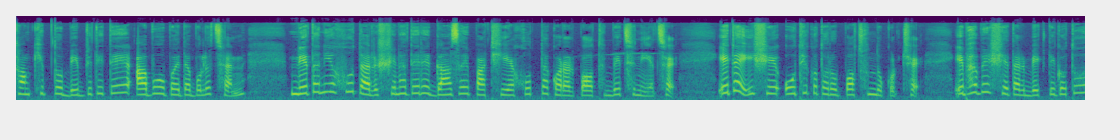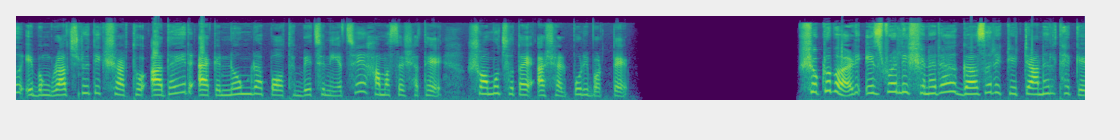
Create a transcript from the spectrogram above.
সংক্ষিপ্ত বিবৃতিতে আবু ওবায়দা বলেছেন, নেতানিয়াহু তার সেনাদের গাজায় পাঠিয়ে হত্যা করার পথ বেছে নিয়েছে। এটাই সে অধিকতর পছন্দ করছে। এভাবে সে তার ব্যক্তিগত এবং রাজনৈতিক স্বার্থ আদায়ের এক নোংরা পথ বেছে নিয়েছে হামাসের সাথে সমঝোতায় আসার পরিবর্তে। শুক্রবার ইসরায়েলি সেনারা গাজার একটি টানেল থেকে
